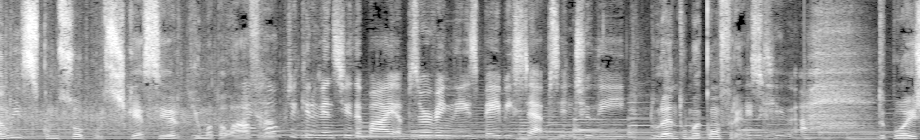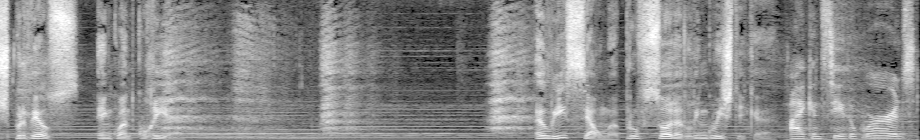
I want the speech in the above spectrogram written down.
Alice começou por se esquecer de uma palavra durante uma conferência. Ah. Depois perdeu-se enquanto corria. Alice é uma professora de linguística. I can see the words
